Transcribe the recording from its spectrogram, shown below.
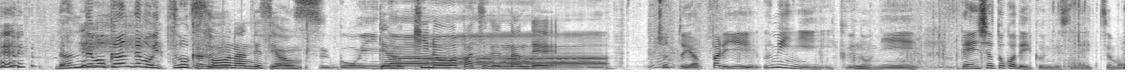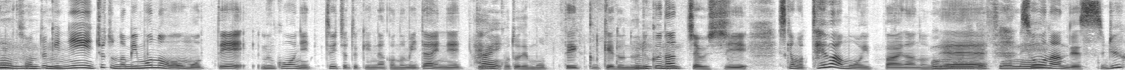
何でもかんでもいつも軽い。そうなんですよすごいな。でも機能は抜群なんで。ちょっとやっぱり海に行くのに電車とかで行くんですねいつも、うんうんうん。その時にちょっと飲み物を持って向こうに着いた時になんか飲みたいねっていうことで持っていくけど、ぬるくなっちゃうし、しかも手はもういっぱいなのでね。そうなんです。リュッ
